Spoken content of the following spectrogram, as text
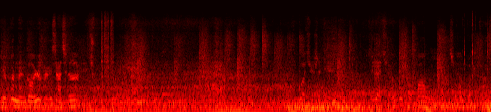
也不能够任何人下车。过去是田地，现在全部是荒芜，全部是杂草。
